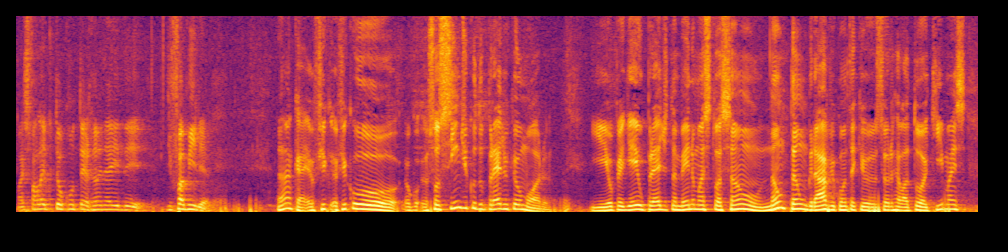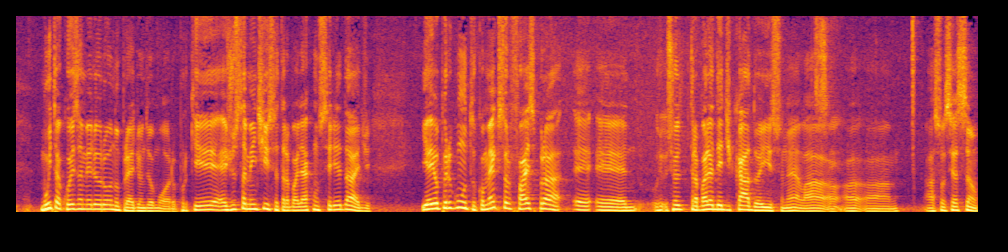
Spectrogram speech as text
Mas fala aí com o teu conterrâneo aí de, de família. Ah, cara, eu fico. Eu, fico eu, eu sou síndico do prédio que eu moro. E eu peguei o prédio também numa situação não tão grave quanto a que o senhor relatou aqui, mas muita coisa melhorou no prédio onde eu moro. Porque é justamente isso, é trabalhar com seriedade. E aí eu pergunto, como é que o senhor faz para... É, é, o senhor trabalha dedicado a isso, né? Lá, a, a, a, associação.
